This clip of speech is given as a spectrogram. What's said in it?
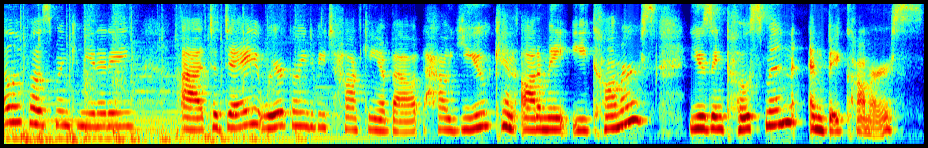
Hello, Postman community. Uh, today, we're going to be talking about how you can automate e commerce using Postman and BigCommerce.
